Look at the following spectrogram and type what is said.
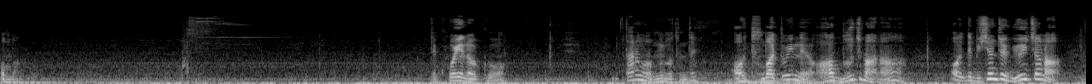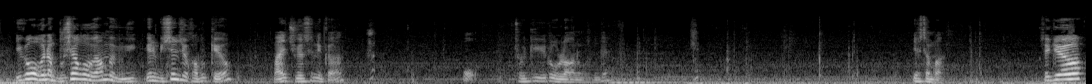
엄마. 내 코인 넣고 다른 건 없는 것 같은데? 어두 마리 또 있네요. 아 무지 많아 어내 미션 지역 위에 있잖아. 이거 그냥 무시하고 한번 위, 그냥 미션 지역 가볼게요. 많이 죽였으니까. 어 저기 위로 올라가는 건데? 예 잠만. 저기요?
